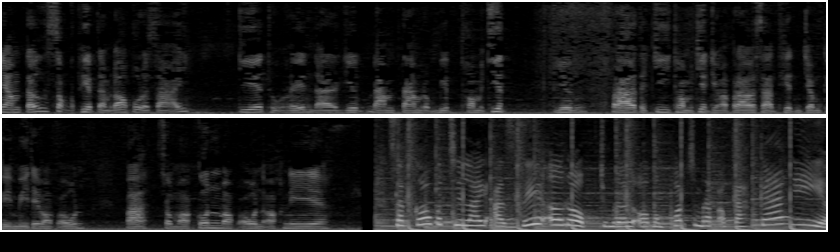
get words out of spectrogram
ញ៉ាំទៅសុខភាពតែម្ដងពលរសាអីជាទុរេនដែលយើងដាំតាមរបៀបធម្មជាតិយើងប្រើតែជីធម្មជាតិយើងអត់ប្រើសារធាតុចិញ្ចឹមគីមីទេបងប្អូន បាទសូមអរគុណបងប្អូនអរគ្នាសាកលវិទ្យាល័យអាស៊ីអឺរ៉ុបជំរឿនល្អបំផុតសម្រាប់ឱកាសការងារ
